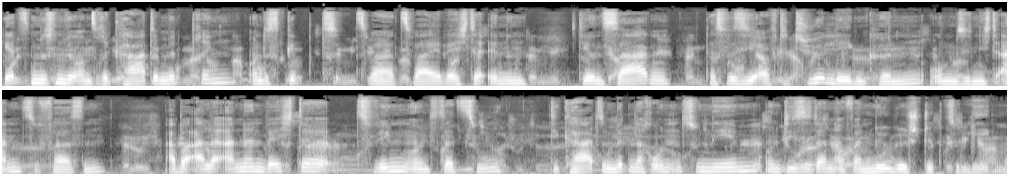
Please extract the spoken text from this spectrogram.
Jetzt müssen wir unsere Karte mitbringen und es gibt zwar zwei WächterInnen, die uns sagen, dass wir sie auf die Tür legen können, um sie nicht anzufassen, aber alle anderen Wächter zwingen uns dazu, die Karte mit nach unten zu nehmen und diese dann auf ein Möbelstück zu legen.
